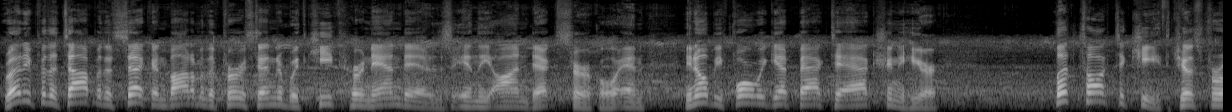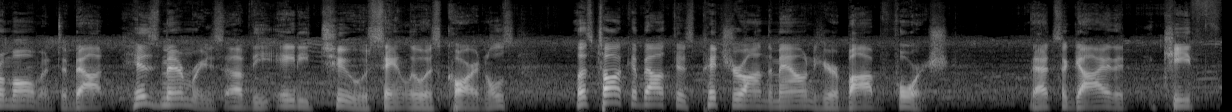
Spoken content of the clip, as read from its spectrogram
Ready for the top of the second, bottom of the first ended with Keith Hernandez in the on deck circle. And, you know, before we get back to action here, let's talk to Keith just for a moment about his memories of the 82 St. Louis Cardinals. Let's talk about this pitcher on the mound here, Bob Forsch. That's a guy that Keith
